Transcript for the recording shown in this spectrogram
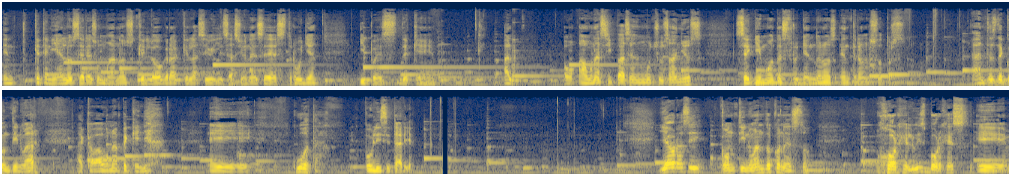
en, que tenían los seres humanos que logra que las civilizaciones se destruyan y pues de que al aún así pasen muchos años, seguimos destruyéndonos entre nosotros. Antes de continuar, acaba una pequeña eh, cuota publicitaria. Y ahora sí, continuando con esto, Jorge Luis Borges, eh,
